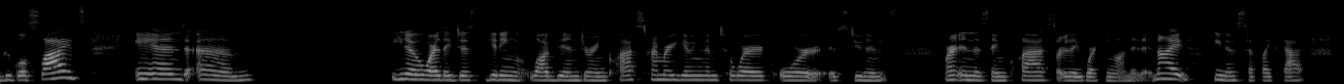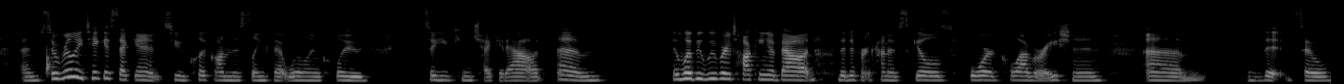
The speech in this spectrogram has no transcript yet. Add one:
Google Slides? And, um, you know, are they just getting logged in during class time? Are you giving them to work? Or if students aren't in the same class, are they working on it at night? You know, stuff like that. Um, so, really take a second to click on this link that we'll include so you can check it out. Um, and Webby, we were talking about the different kind of skills for collaboration. Um, that so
